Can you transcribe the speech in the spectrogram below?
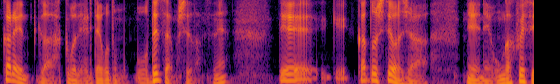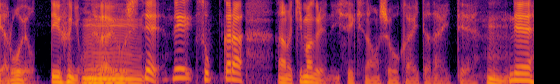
彼が白馬でやりたいこともお手伝いもしてたんですね。で結果としてはじゃあねえねえ音楽フェスやろうよっていうふうにお願いをしてでそこからあの気まぐれの遺跡さんを紹介いただいて、うん。で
